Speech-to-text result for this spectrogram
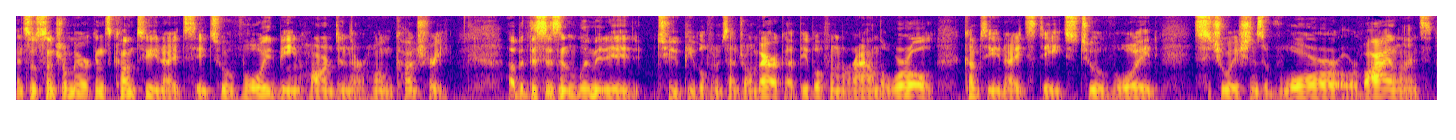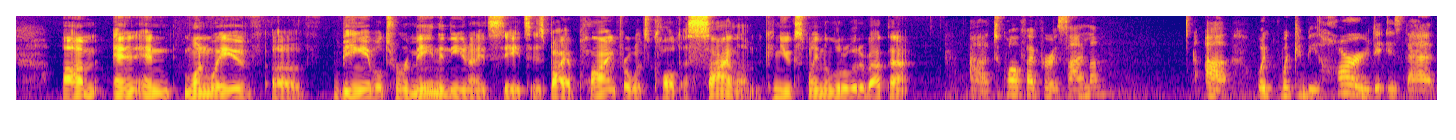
And so Central Americans come to the United States to avoid being harmed in their home country. Uh, but this isn't limited to people from Central America. People from around the world come to the United States to avoid situations of war or violence. Um, and, and one way of, of being able to remain in the United States is by applying for what's called asylum. Can you explain a little bit about that? uh, to qualify for asylum, uh, what what can be hard is that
